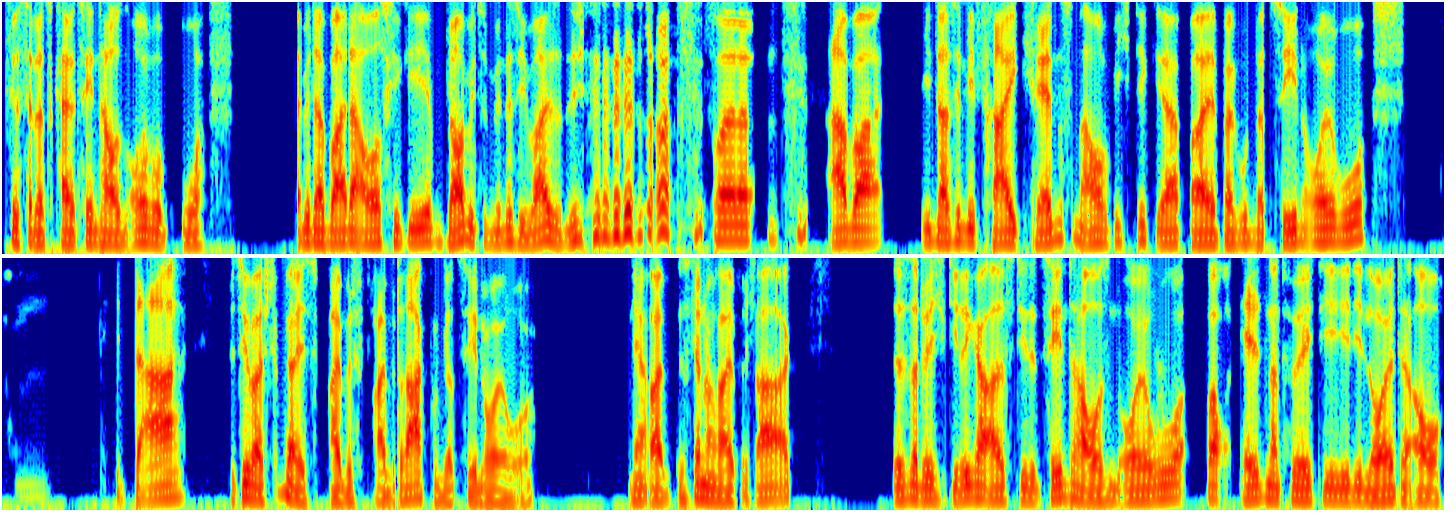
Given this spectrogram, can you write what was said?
kriegst ja jetzt keine 10.000 Euro pro Mitarbeiter ausgegeben, glaube ich zumindest, ich weiß es nicht. so, aber da sind die Freigrenzen auch wichtig, ja, bei, bei 110 Euro. Da beziehungsweise stimmt gar nicht, Freibetrag 110 Euro. Ja, Frei, ist genau. Freibetrag. Das ist natürlich geringer als diese 10.000 Euro, aber hält natürlich die, die Leute auch.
